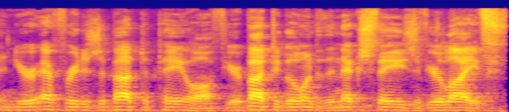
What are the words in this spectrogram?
and your effort is about to pay off. You're about to go into the next phase of your life.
